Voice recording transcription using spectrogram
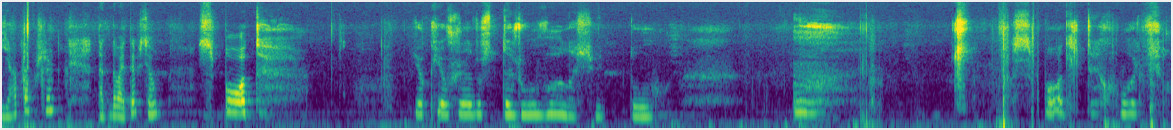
п'ята вже. Так, давайте все. Спот. Як я вже розстервувалась від того. Спати хочу.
